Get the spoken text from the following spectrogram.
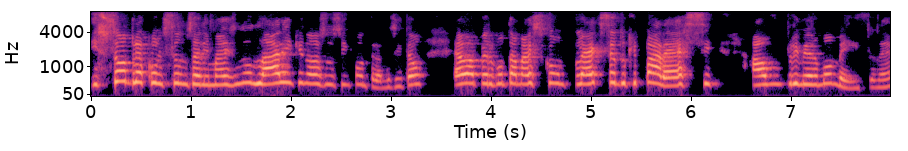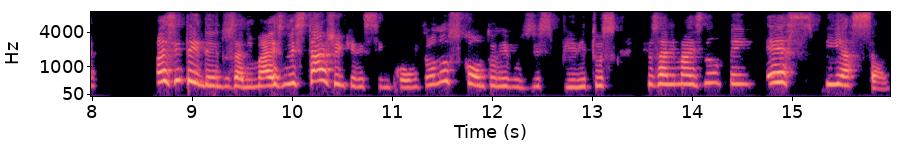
E sobre a condição dos animais no lar em que nós nos encontramos. Então, é uma pergunta mais complexa do que parece a um primeiro momento, né? Mas entendendo os animais, no estágio em que eles se encontram, nos conta o livro dos Espíritos que os animais não têm expiação.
